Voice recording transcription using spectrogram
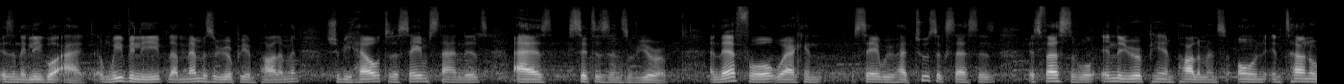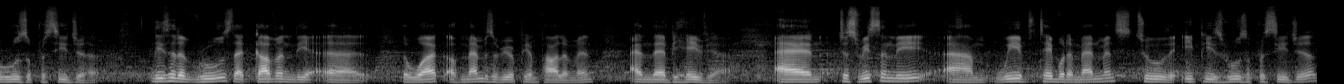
is an illegal act, and we believe that members of European Parliament should be held to the same standards as citizens of Europe. And therefore, where I can say we've had two successes is first of all in the European Parliament's own internal rules of procedure. These are the rules that govern the, uh, the work of members of European Parliament and their behavior. And just recently, um, we've tabled amendments to the EP's rules of procedure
